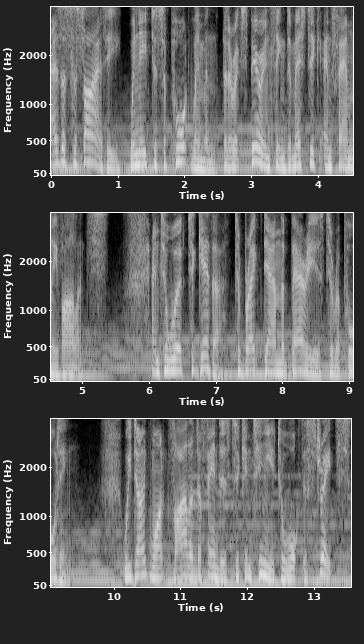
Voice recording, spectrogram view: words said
As a society, we need to support women that are experiencing domestic and family violence, and to work together to break down the barriers to reporting. We don't want violent offenders to continue to walk the streets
